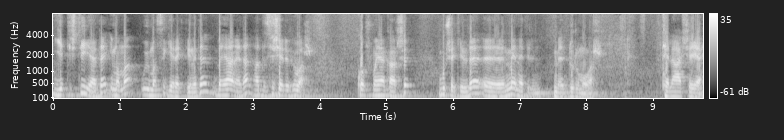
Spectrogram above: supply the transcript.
yetiştiği yerde imama uyması gerektiğini de beyan eden hadisi şerifi var. Koşmaya karşı bu şekilde e, men edilme durumu var. Telaşeye.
